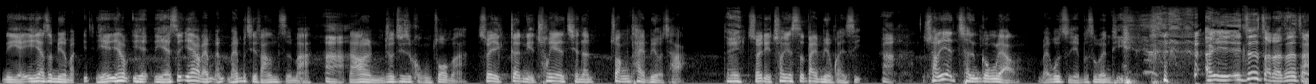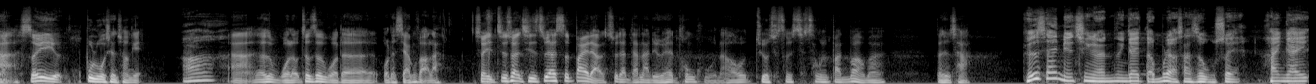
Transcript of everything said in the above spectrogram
你也一样是没有买，也一样也也是一样买买买不起房子嘛，啊，然后你就继续工作嘛，所以跟你创业前的状态没有差，对，所以你创业失败没有关系。啊，创业成功了买屋子也不是问题，哎，这是真的，这是真的，所以不如先创业。啊。啊，这是我的这是我的我的想法啦。所以就算其实就算失败了，虽然当然你会很痛苦，然后就是上面班不好吗？那就差。可是现在年轻人应该等不了三十五岁，他应该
